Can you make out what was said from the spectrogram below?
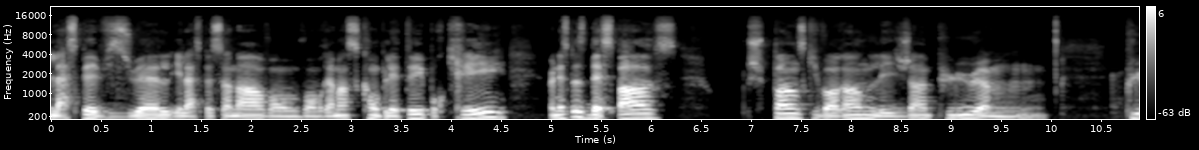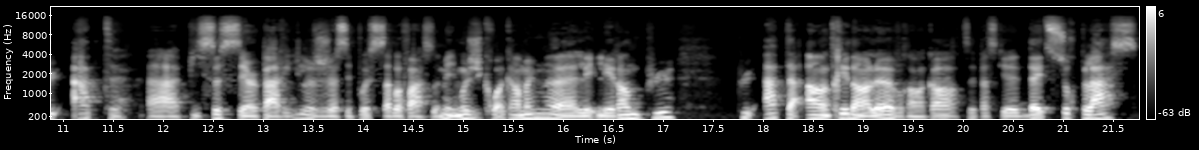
l'aspect visuel et l'aspect sonore vont, vont, vraiment se compléter pour créer une espèce d'espace, je pense, qui va rendre les gens plus, euh, plus aptes à. Puis ça, c'est un pari, je ne sais pas si ça va faire ça, mais moi, j'y crois quand même, les, les, rendre plus, plus aptes à entrer dans l'œuvre encore, parce que d'être sur place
